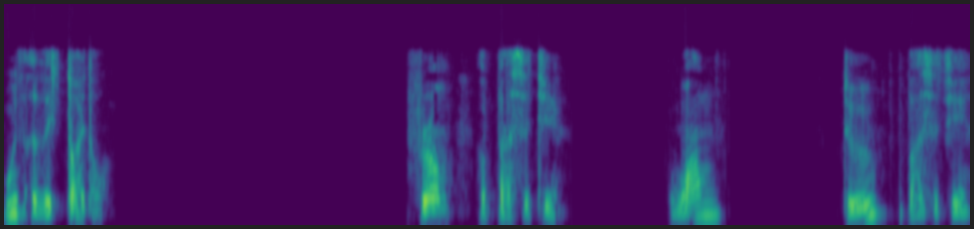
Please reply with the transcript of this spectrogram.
with this title. From opacity 1 to opacity,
